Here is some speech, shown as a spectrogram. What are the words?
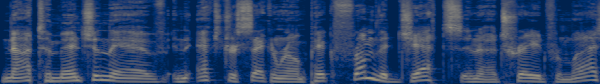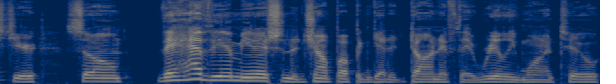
Not to mention, they have an extra second round pick from the Jets in a trade from last year, so they have the ammunition to jump up and get it done if they really want to.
